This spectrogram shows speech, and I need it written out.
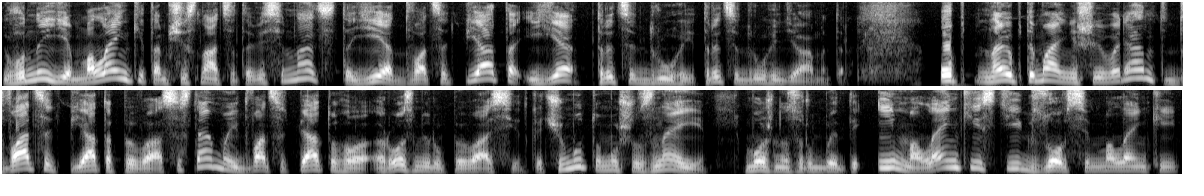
вони є маленькі, там 16-18, є 25 і є 32, 32 діаметр. Оп, найоптимальніший варіант 25-та ПВА система і 25-го розміру ПВА сітка. Чому? Тому що з неї можна зробити і маленький стік, зовсім маленький,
